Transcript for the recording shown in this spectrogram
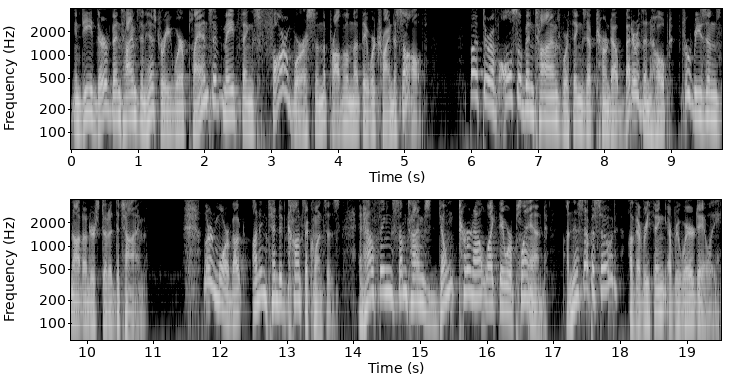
Indeed, there have been times in history where plans have made things far worse than the problem that they were trying to solve. But there have also been times where things have turned out better than hoped for reasons not understood at the time. Learn more about unintended consequences and how things sometimes don't turn out like they were planned on this episode of Everything Everywhere Daily.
